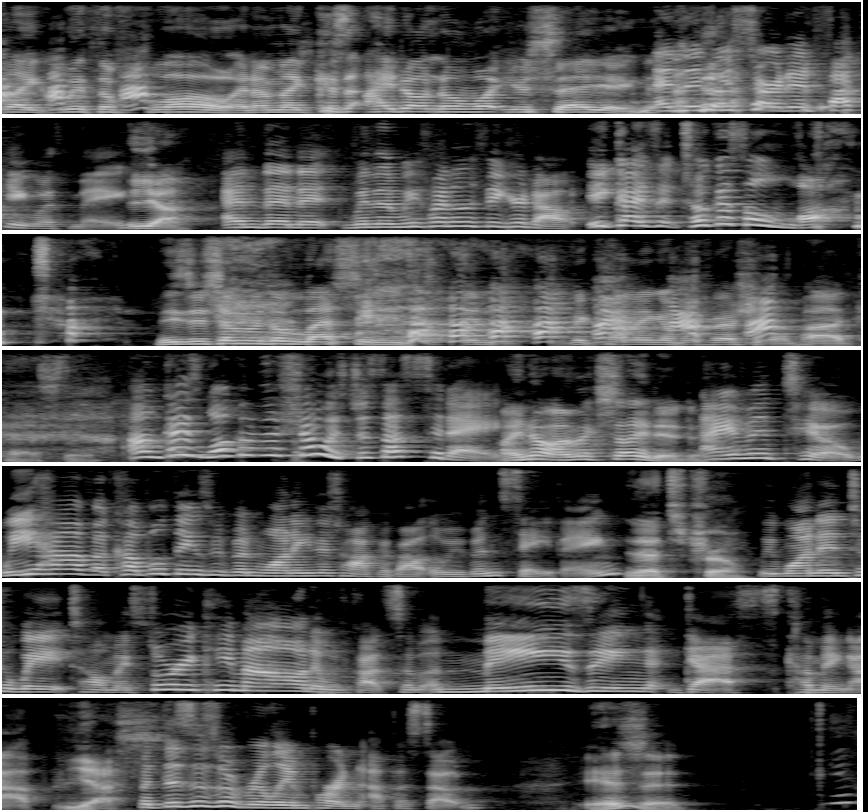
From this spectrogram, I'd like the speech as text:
like with the flow?" And I'm like, "Cause I don't know what you're saying." And then you started fucking with me. yeah, And then it when then we finally figured out. It guys, it took us a long time. These are some of the lessons in becoming a professional podcaster. Um, guys, welcome to the show. It's just us today. I know, I'm excited. I am too. We have a couple things we've been wanting to talk about that we've been saving. That's true. We wanted to wait till my story came out, and we've got some amazing guests coming up. Yes, But this is a really important episode. is it?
